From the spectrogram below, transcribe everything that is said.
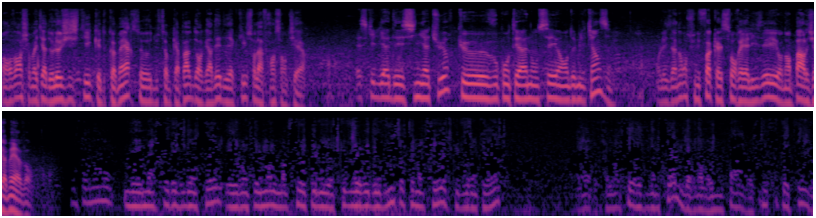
En revanche, en matière de logistique et de commerce, nous sommes capables de regarder des actifs sur la France entière. Est-ce qu'il y a des signatures que vous comptez annoncer en 2015 On les annonce une fois qu'elles sont réalisées et on n'en parle jamais avant. Concernant le marché résidentiel et éventuellement le marché hôtelier, est-ce que vous avez des vues sur ce marché? Est-ce qu'il vous intéresse? Sur le marché résidentiel, nous avons une part significative,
